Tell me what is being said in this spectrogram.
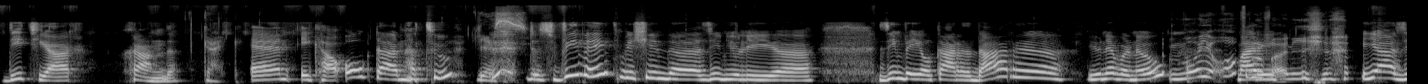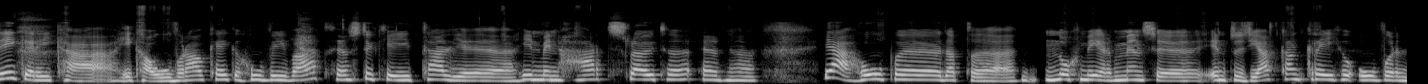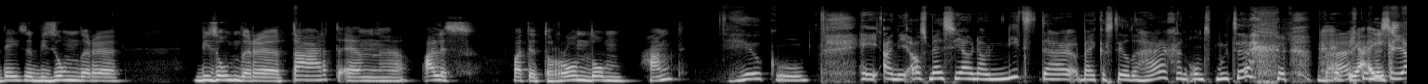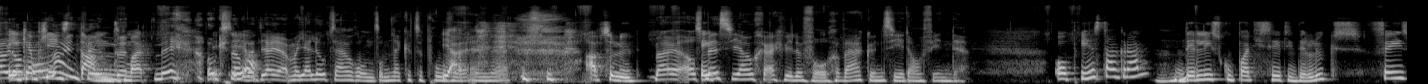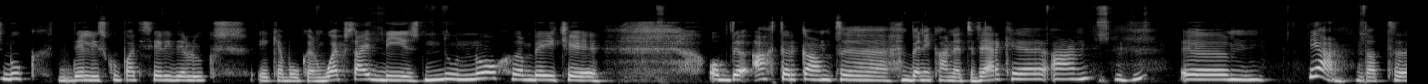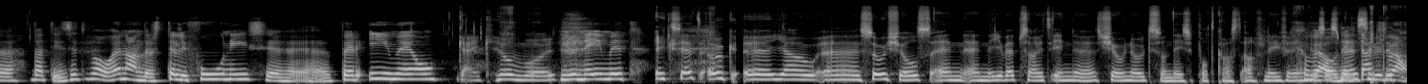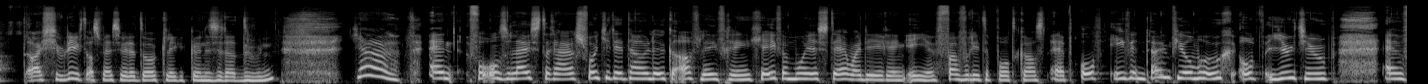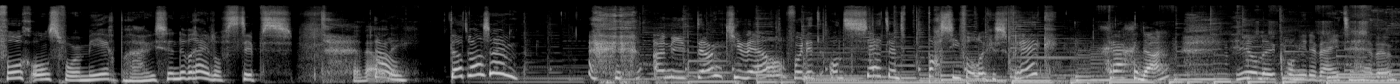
dit jaar gaande. Kijk. En ik ga ook daar naartoe. Yes. Dus wie weet, misschien uh, zien jullie... Uh, zien we elkaar daar. Uh, you never know. Mooie oproep, Annie. ja, zeker. Ik ga, ik ga overal kijken hoe wie wat. Een stukje Italië in mijn hart sluiten. En uh, ja, hopen dat uh, nog meer mensen enthousiast kan krijgen over deze bijzondere, bijzondere taart en alles wat het rondom hangt. Heel cool. Hey Annie, als mensen jou nou niet daar bij Kasteel de Haar gaan ontmoeten, waar ja, ik, ze jou dan ik heb geen stand, vinden? maar nee, ook snap ja. het. Ja, ja, maar jij loopt daar rond om lekker te proeven. Ja. En, uh, Absoluut. maar als Ik- mensen jou graag willen volgen, waar kunnen ze je dan vinden? Op Instagram, Delisco Patisserie Deluxe. Facebook, Delisco Patisserie Deluxe. Ik heb ook een website, die is nu nog een beetje... Op de achterkant eh, ben ik aan het werken aan. Ehm, ja, dat, eh, dat is het wel. En anders telefonisch, eh, per e-mail, Kijk, heel mooi. you name it. Ik zet ook jouw socials en, en je website in de show notes van deze podcast aflevering. Dus Geweldig, willen, dankjewel. alsjeblieft, als mensen willen doorklikken, kunnen ze dat doen. Ja, en voor onze luisteraars, vond je dit nou een leuke aflevering? Geef een mooie sterwaardering in je favoriete podcast app of even een duimpje omhoog op YouTube. En volg ons voor meer bruisende bruiloftstips. Geweldig. Nou, dat was hem. Annie, dankjewel voor dit ontzettend passievolle gesprek. Graag gedaan. Heel leuk om je erbij te hebben.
